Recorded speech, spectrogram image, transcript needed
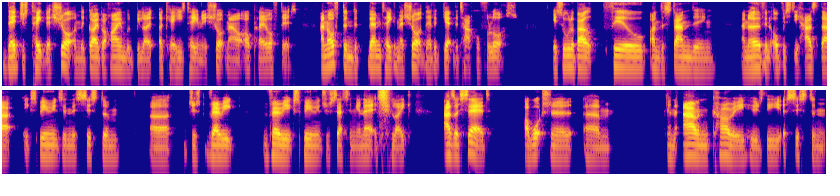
They'd just take their shot, and the guy behind would be like, "Okay, he's taking his shot now. I'll play off this." And often, the, them taking their shot, they'd get the tackle for loss. It's all about feel, understanding, and Irvin obviously has that experience in this system. Uh, just very, very experienced with setting an edge. Like as I said, I watched a, um, an Aaron Curry, who's the assistant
